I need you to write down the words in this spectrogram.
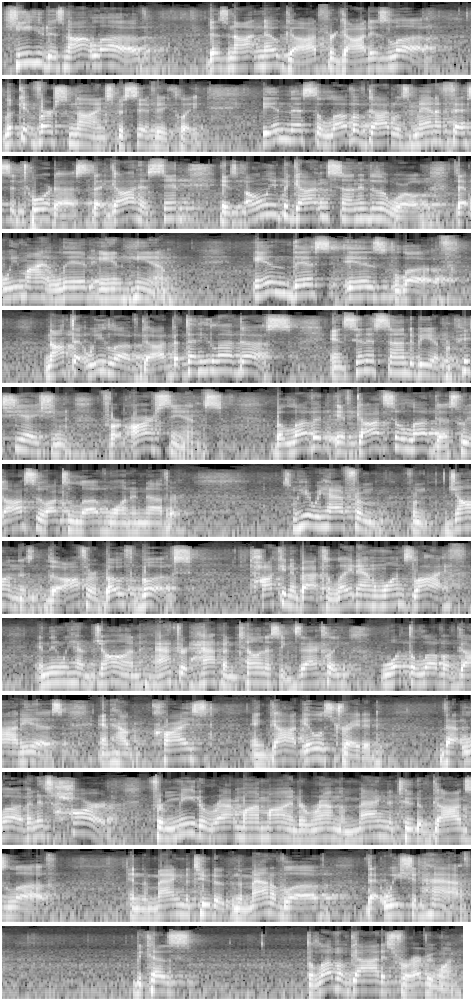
He who does not love does not know God, for God is love. Look at verse 9 specifically. In this, the love of God was manifested toward us, that God has sent His only begotten Son into the world, that we might live in Him. In this is love not that we loved God, but that He loved us and sent His Son to be a propitiation for our sins. Beloved, if God so loved us, we also ought to love one another. So here we have from, from John, the, the author of both books, talking about to lay down one's life. And then we have John, after it happened, telling us exactly what the love of God is and how Christ and God illustrated that love. And it's hard for me to wrap my mind around the magnitude of God's love and the magnitude of the amount of love that we should have. Because the love of God is for everyone.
